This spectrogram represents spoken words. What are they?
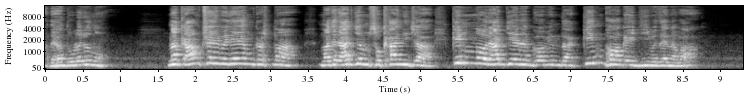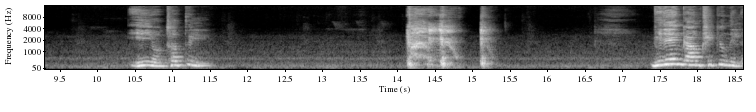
അദ്ദേഹം തുടരുന്നു. ന കാക്ഷേ വിജയം കൃഷ്ണ നജ രാജ്യം സുഖാനിച്ച കിം നോ രാജ്യേന ഗോവിന്ദ കിം ഭോഗൈ ജീവിതേന വാ. ഈ യുദ്ധത്തിൽ വിജയം കാക്ഷിക്കുന്നില്ല.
